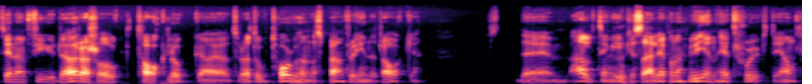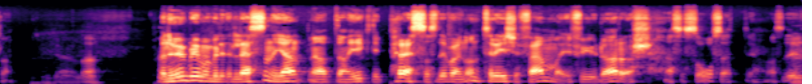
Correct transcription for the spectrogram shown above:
till en fyrdörrars och taklucka. Jag tror jag tog 1200 spänn för innertaket. Det, allting gick att sälja på den bilen, helt sjukt egentligen. Jävlar. Men nu blir man väl lite ledsen egentligen att han gick till press, alltså det var ju ändå en 325 i fyrdörrars. Alltså så sett ju. Alltså det,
